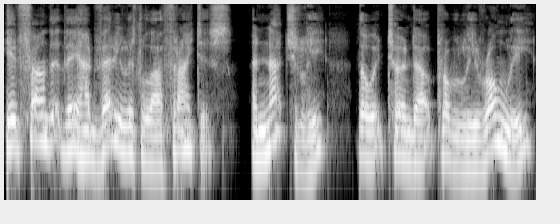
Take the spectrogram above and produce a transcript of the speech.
He had found that they had very little arthritis, and naturally, though it turned out probably wrongly,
